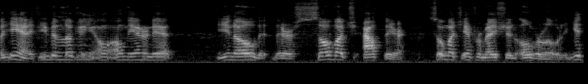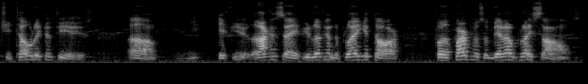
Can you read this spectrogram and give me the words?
Again, if you've been looking on, on the internet, you know that there's so much out there, so much information overload. It gets you totally confused. Um, if you, like I say, if you're looking to play guitar for the purpose of being able to play songs,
